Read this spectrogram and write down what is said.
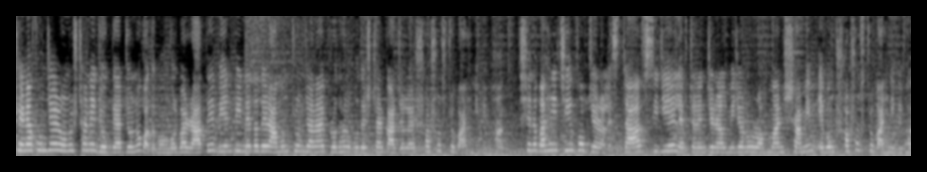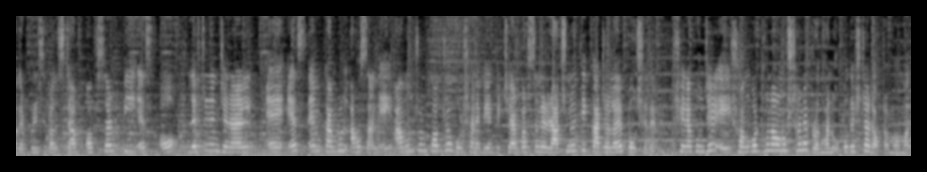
সেনাকুঞ্জের অনুষ্ঠানে যোগ দেওয়ার জন্য গত মঙ্গলবার রাতে বিএনপি নেতাদের আমন্ত্রণ জানায় প্রধান উপদেষ্টার কার্যালয়ের সশস্ত্র বাহিনী বিভাগ। সেনাবাহিনী chief of general staff CGS lieutenant general Mizanur Rahman Shamim এবং সশস্ত্র বাহিনী বিভাগের principal staff officer PSO lieutenant general A S M Kamrul Ahsan এই আমন্ত্রণপত্র গুলশানে বিএনপি চেয়ারপারসনের রাজনৈতিক কার্যালয়ে পৌঁছে দেন। সেনাকুঞ্জের এই সংবর্ধনা অনুষ্ঠানে প্রধান উপদেষ্টা ডক্টর মোহাম্মদ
